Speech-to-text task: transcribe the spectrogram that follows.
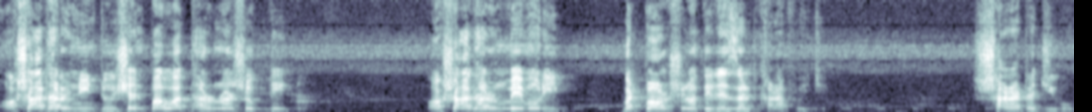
অসাধারণ ইনটিউশন পাওয়ার ধারণা শক্তি, অসাধারণ মেমোরি বাট পড়াশোনাতে রেজাল্ট খারাপ হয়েছে। সারাটা জীবন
